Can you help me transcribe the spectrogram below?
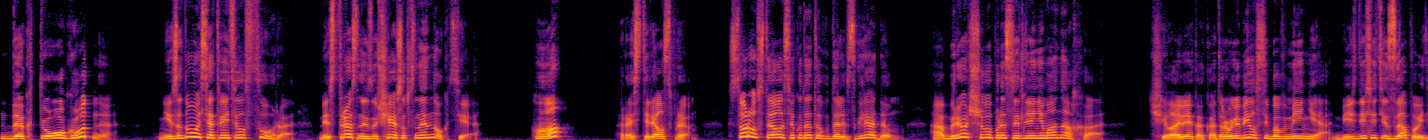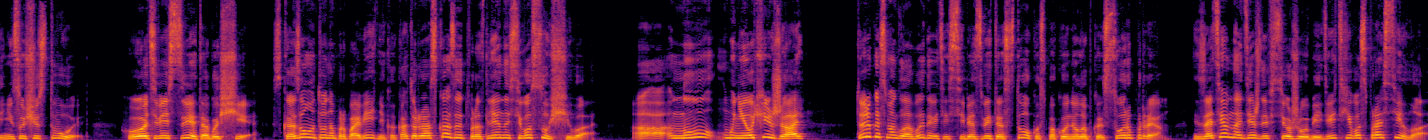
«Да кто угодно!» Не задумываясь, ответил Сора, бесстрастно изучая собственные ногти. «А?» Растерялся Прэм. Сора уставился куда-то вдаль взглядом, обретшего просветление монаха. Человека, который влюбился бы в меня, без десяти заповедей не существует. Хоть весь свет обыщи, сказал он тоном проповедника, который рассказывает про тленность всего сущего. А, ну, мне очень жаль. Только смогла выдавить из себя сбитая с толку спокойной улыбкой ссоры Прэм. Затем, в надежде все же убедить его, спросила.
